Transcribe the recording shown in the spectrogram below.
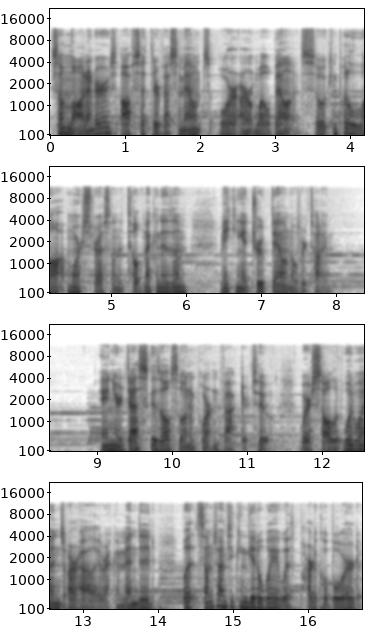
Some monitors offset their VESA mounts or aren't well balanced, so it can put a lot more stress on the tilt mechanism, making it droop down over time. And your desk is also an important factor too, where solid wood ones are highly recommended, but sometimes you can get away with particle board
